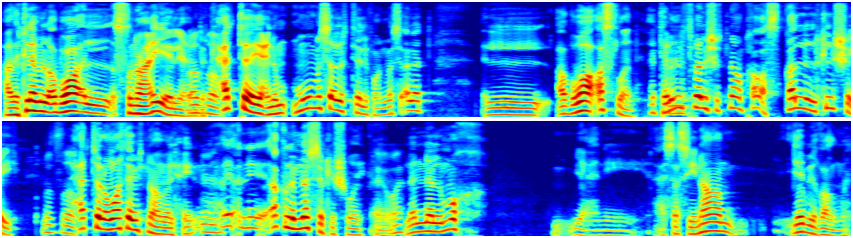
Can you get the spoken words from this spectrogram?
هذه كلها من الأضواء الصناعية اللي عندك. بالضبط. حتى يعني مو مسألة تليفون مسألة الأضواء أصلا. أنت من مم. تبلش تنام خلاص قلل كل شيء. بالضبط. حتى لو ما تبي تنام الحين مم. يعني أقلم نفسك شوي. أيوه. لأن المخ يعني على أساس ينام يبي ظلمه.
